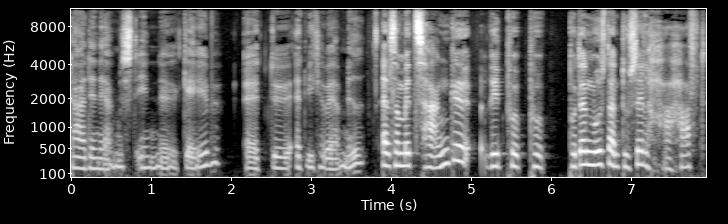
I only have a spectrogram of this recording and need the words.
der er det nærmest en gave, at, at vi kan være med. Altså med tanke, Rit, på, på, på den modstand, du selv har haft,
